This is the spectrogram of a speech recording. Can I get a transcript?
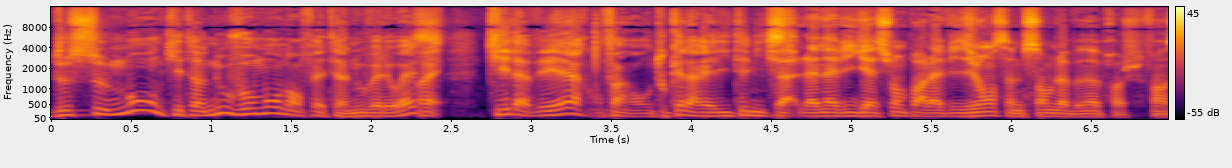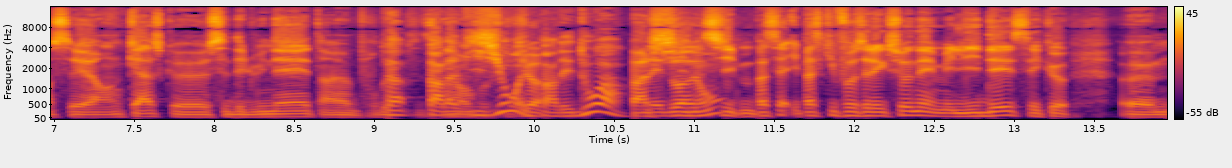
de ce monde qui est un nouveau monde en fait, un nouvel OS, Ouais. qui est la VR, enfin en tout cas la réalité mixte. Bah, la navigation par la vision, ça me semble la bonne approche. Enfin, c'est un casque, euh, c'est des lunettes hein, pour de- par, par la vision et par les doigts. Par les doigts non aussi, parce, parce qu'il faut sélectionner. Mais l'idée, c'est que euh,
